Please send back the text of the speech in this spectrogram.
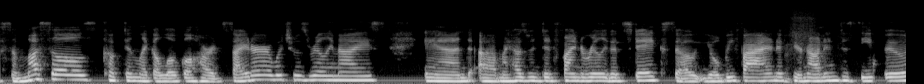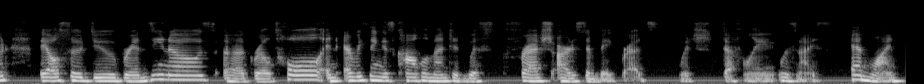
some mussels cooked in like a local hard cider, which was really nice. And uh, my husband did find a really good steak, so you'll be fine if you're not into seafood. They also do branzinos, uh, grilled whole, and everything is complemented with fresh artisan baked breads, which definitely was nice. And wine,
